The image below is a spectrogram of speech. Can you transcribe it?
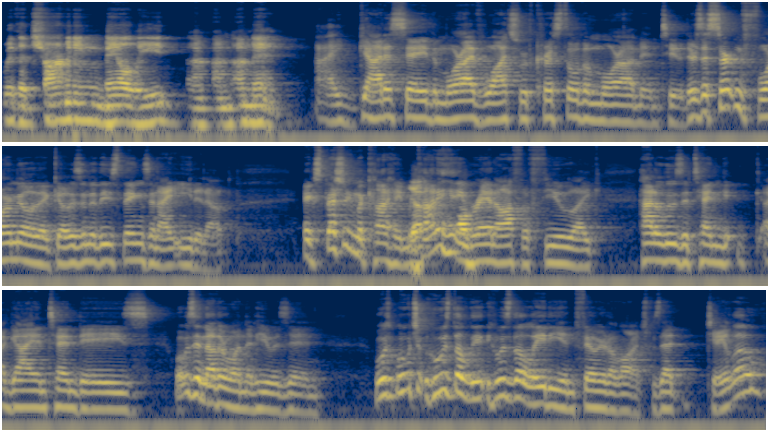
with a charming male lead, I'm, I'm, I'm in. I gotta say, the more I've watched with Crystal, the more I'm into. There's a certain formula that goes into these things, and I eat it up. Especially McConaughey. Yep. McConaughey oh. ran off a few like How to Lose a Ten a Guy in Ten Days. What was another one that he was in? What was, who was the who was the lady in Failure to Launch? Was that J Lo?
